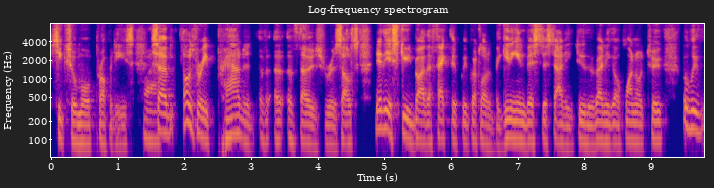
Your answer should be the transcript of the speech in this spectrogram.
six or more properties. Wow. So I was very proud of, of, of, those results. Now they're skewed by the fact that we've got a lot of beginning investors starting to who've only got one or two, but we've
